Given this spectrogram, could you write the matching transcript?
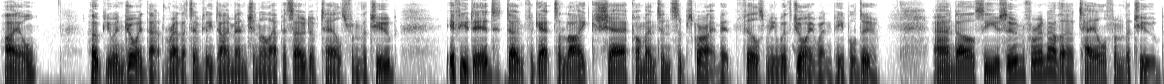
Hi all. Hope you enjoyed that relatively dimensional episode of Tales from the Tube. If you did, don't forget to like, share, comment, and subscribe. It fills me with joy when people do. And I'll see you soon for another Tale from the Tube.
